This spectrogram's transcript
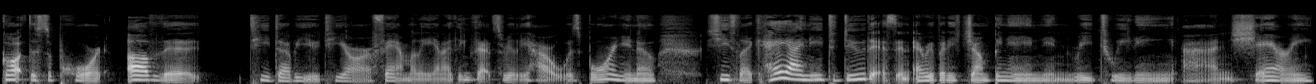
got the support of the TWTR family. And I think that's really how it was born. You know, she's like, Hey, I need to do this. And everybody's jumping in and retweeting and sharing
